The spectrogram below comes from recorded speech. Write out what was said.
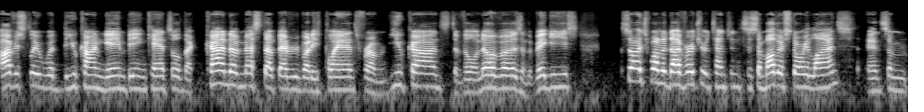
obviously with the UConn game being canceled, that kind of messed up everybody's plans from UConn's to Villanova's and the Big East. So I just want to divert your attention to some other storylines and some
